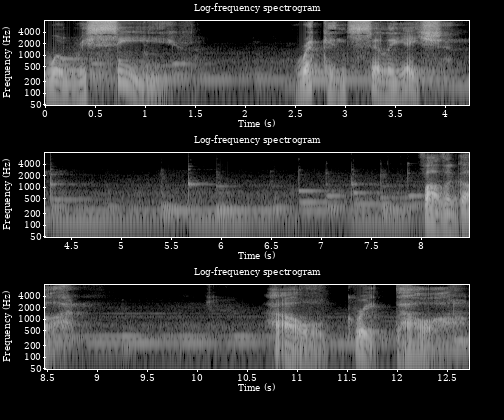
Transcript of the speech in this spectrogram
will receive reconciliation. Father God, how great thou art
